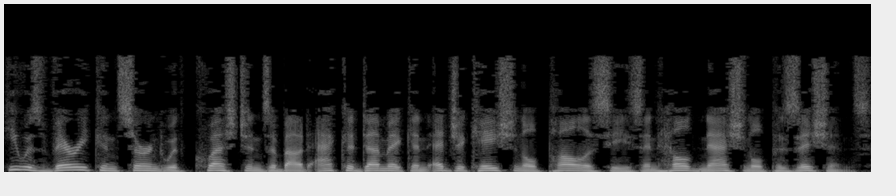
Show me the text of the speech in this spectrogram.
He was very concerned with questions about academic and educational policies and held national positions.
